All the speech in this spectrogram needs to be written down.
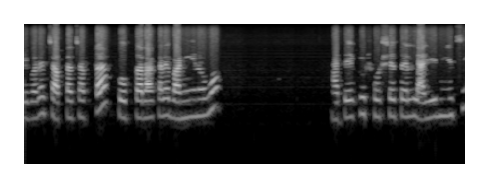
এবারে চাপটা চাপটা কোপ্তার আকারে বানিয়ে নেব। হাতে একটু সর্ষে তেল লাগিয়ে নিয়েছি।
